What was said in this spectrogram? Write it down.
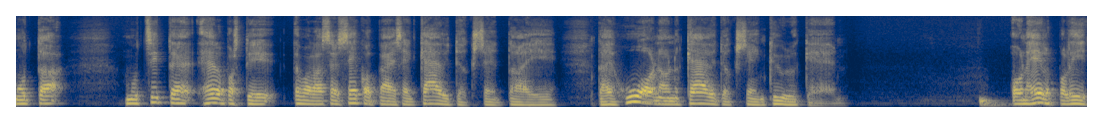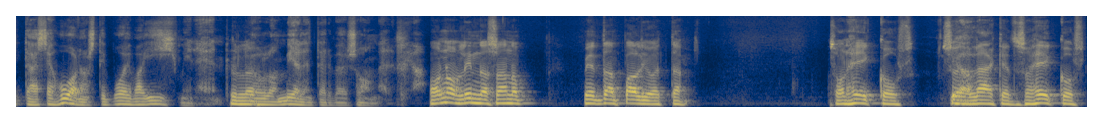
Mutta, mutta sitten helposti tavallaan sen sekopäisen käytöksen tai, tai huonon käytöksen kylkeen on helppo liittää se huonosti voiva ihminen, Kyllä. jolla on mielenterveysongelmia. On, on. Linnassa on, mietitään paljon, että se on heikkous syödä lääkkeitä, se on heikkous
